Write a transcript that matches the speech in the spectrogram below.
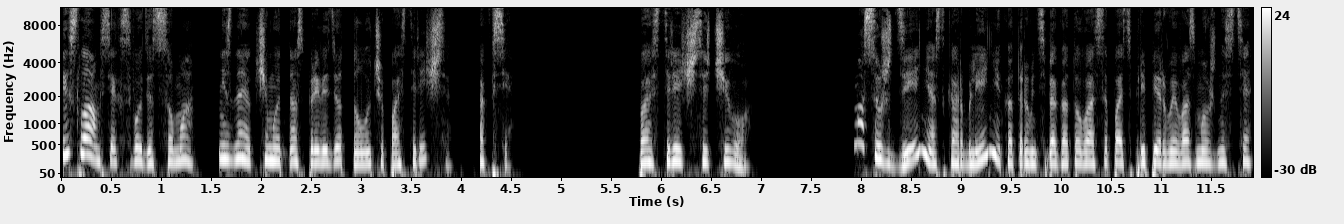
Ислам всех сводит с ума. Не знаю, к чему это нас приведет, но лучше поостеречься, как все. Поостеречься чего? Осуждения, оскорбления, которыми тебя готовы осыпать при первой возможности.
